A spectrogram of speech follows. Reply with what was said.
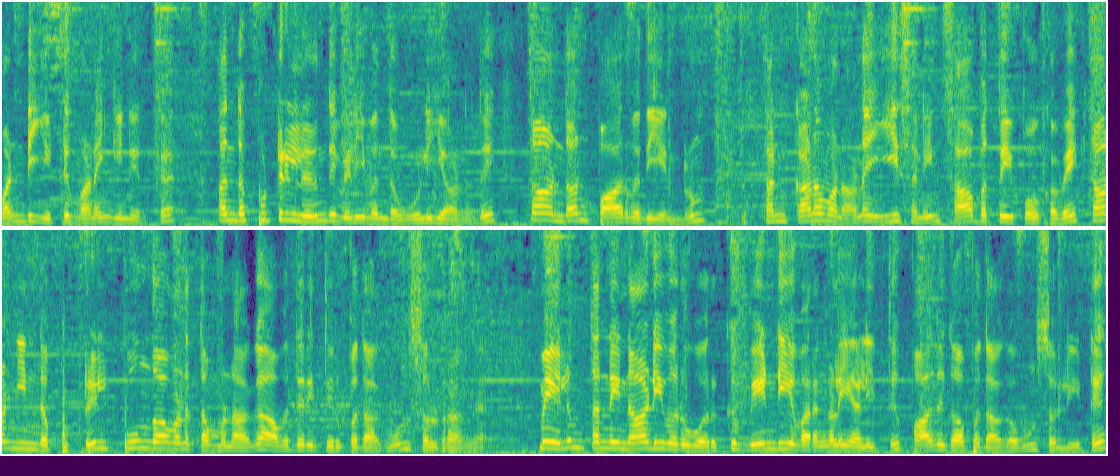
மண்டியிட்டு வணங்கி நிற்க அந்த புற்றிலிருந்து வெளிவந்த ஒளியானது தான் தான் பார்வதி என்றும் தன் கணவனான ஈசனின் சாபத்தை போக்கவே தான் இந்த புற்றில் பூங்காவனத்தம்மனாக அவதரித்திருப்பதாகவும் சொல்றாங்க. மேலும் தன்னை நாடி வருவோருக்கு வேண்டிய வரங்களை அளித்து பாதுகாப்பதாகவும் சொல்லிட்டு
